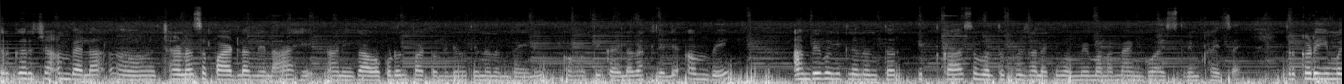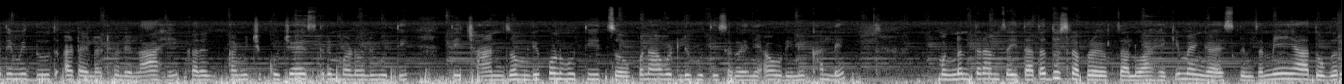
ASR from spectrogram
तर घरच्या आंब्याला छान असं पाड लागलेला आहे आणि गावाकडून पाठवलेले होते ननंदाईने पिकायला घातलेले आंबे. आंबे बघितल्यानंतर इतका समर्थ खुश झाला की मम्मी मला मँगो आईस्क्रीम खायचं आहे तर कढईमध्ये मी दूध आटायला ठेवलेलं आहे कारण आम्ही चिकूची आईस्क्रीम बनवली होती. ती छान जमली पण होती चव पण आवडली होती सगळ्यांनी आवडीने खाल्ले. मग नंतर आमचा इथं आता दुसरा प्रयोग चालू आहे की मँगो आईस्क्रीमचा. मी या अगोदर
